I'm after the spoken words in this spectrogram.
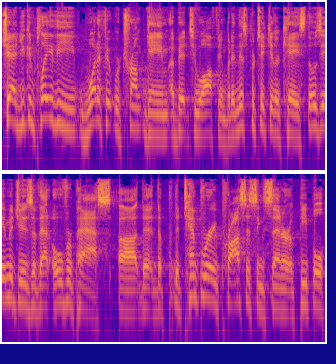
Chad, you can play the what if it were Trump game a bit too often, but in this particular case, those images of that overpass, uh, the, the, the temporary processing center of people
